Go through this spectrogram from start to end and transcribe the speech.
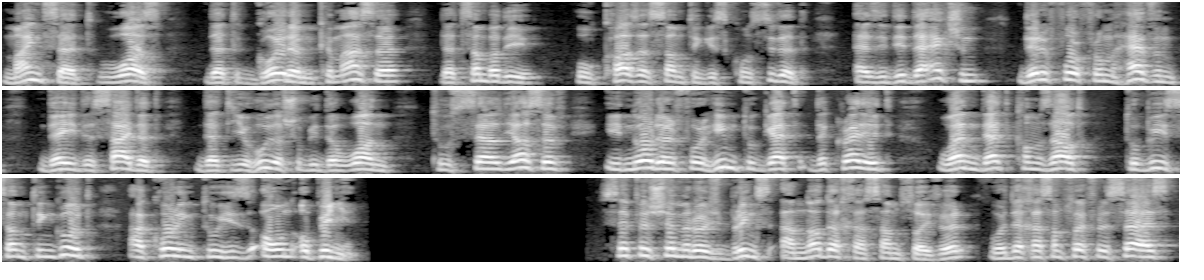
mindset was that Goyrem Kemasa, that somebody who causes something is considered as he did the action, therefore from heaven they decided that Yehuda should be the one to sell Yosef in order for him to get the credit when that comes out to be something good according to his own opinion. Sefer Shemerosh brings another Chasam Sofer, where the Chasam Sofer says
